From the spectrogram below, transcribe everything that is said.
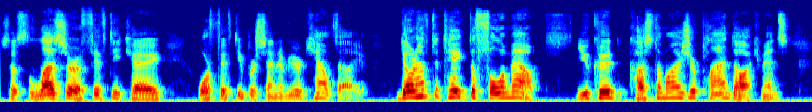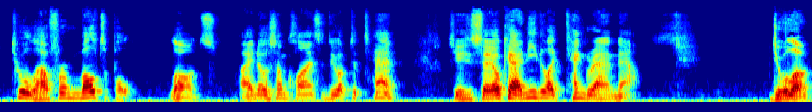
So it's the lesser of 50K or 50% of your account value. You don't have to take the full amount. You could customize your plan documents to allow for multiple loans. I know some clients that do up to 10. So you say, okay, I need like 10 grand now do a loan.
